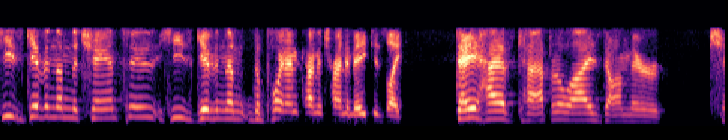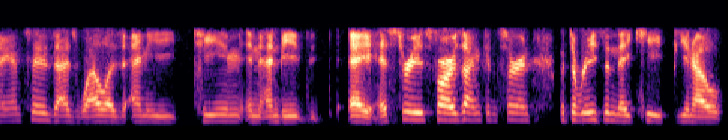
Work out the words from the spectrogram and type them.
he's given them the chances. He's given them the point I'm kind of trying to make is like they have capitalized on their chances as well as any team in NBA history as far as I'm concerned. But the reason they keep, you know,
